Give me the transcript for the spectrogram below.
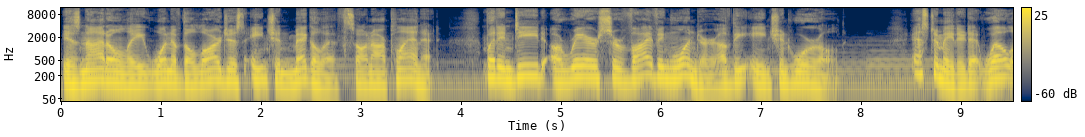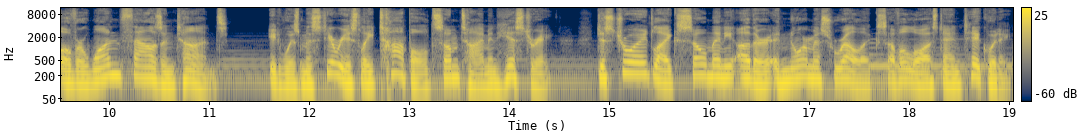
is not only one of the largest ancient megaliths on our planet, but indeed a rare surviving wonder of the ancient world. Estimated at well over 1,000 tons, it was mysteriously toppled sometime in history destroyed like so many other enormous relics of a lost antiquity,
